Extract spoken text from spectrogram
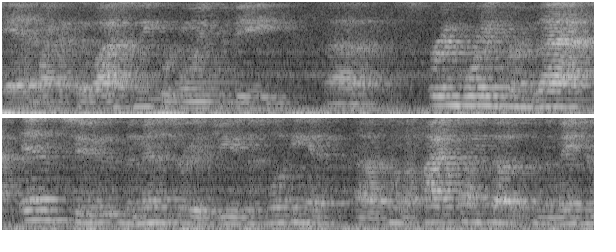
And like I said last week, we're going to be uh, springboarding from that into the ministry of Jesus, looking at uh, some of the high points of it, some of the major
